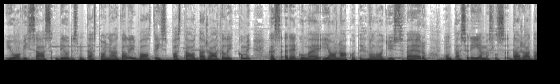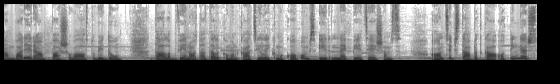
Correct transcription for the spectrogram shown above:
jo visās 28 dalību valstīs pastāv dažādi likumi, kas regulē jaunāko tehnoloģiju sfēru, un tas ir iemesls dažādām barjerām pašu valstu vidū. Tālāk vienotā telekomunikācija likuma kopums ir nepieciešams. Ansips, tāpat kā Otingers,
